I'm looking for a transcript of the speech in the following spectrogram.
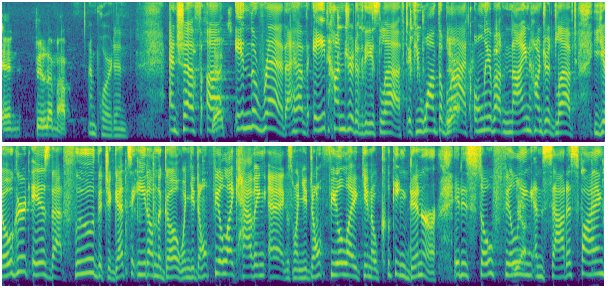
and fill them up. Important. And Chef, uh, in the red, I have 800 of these left. If you want the Yeah. black, only about 900 left. Yogurt is that food that you get to eat on the go when you don't feel like having eggs, when you don't feel like, you know, cooking dinner. It is so filling Yeah. and satisfying.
